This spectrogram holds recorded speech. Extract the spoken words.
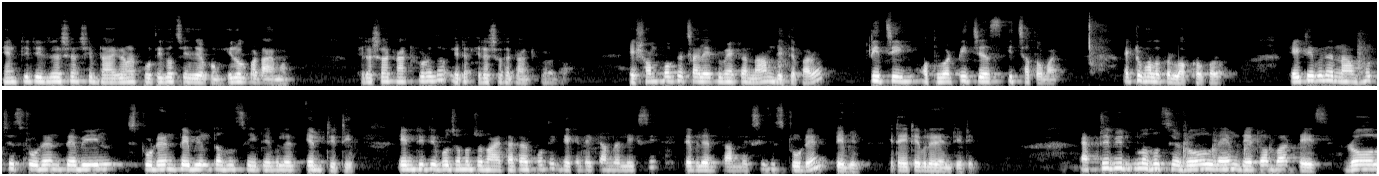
এনটিটি রিলেশনশিপ ডায়াগ্রামের প্রতীক হচ্ছে এরকম হিরো বা ডায়মন্ড এটার সাথে কানেক্ট করে দাও, এটা, এটার সাথে কানেক্ট করে দাও। এই সম্পর্কে চাইলে তুমি একটা নাম দিতে পারো টিচিং অথবা টিচার্স ইচ্ছা তোমার একটু ভালো করে লক্ষ্য করো। এই টেবিলের নাম হচ্ছে স্টুডেন্ট টেবিল স্টুডেন্ট টেবিলটা হচ্ছে এই টেবিলের এনটিটি এনটিটি বোঝানোর জন্য আয়তাকার প্রতীক দেখে দেখে আমরা লিখছি, টেবিলের নাম লিখছি যে স্টুডেন্ট টেবিল এটা এই টেবিলের এনটিটি অ্যাট্রিবিউটগুলো হচ্ছে roll name date of birth age roll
